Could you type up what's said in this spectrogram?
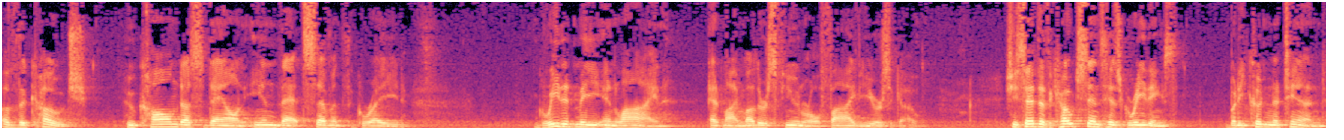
of the coach who calmed us down in that seventh grade greeted me in line at my mother's funeral five years ago. She said that the coach sends his greetings, but he couldn't attend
